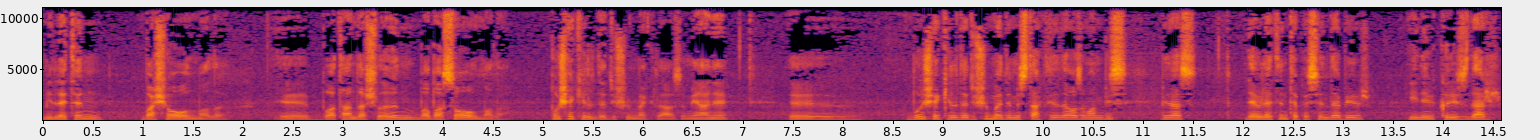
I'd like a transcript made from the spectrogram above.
Milletin başı olmalı. E, vatandaşların babası olmalı. Bu şekilde düşünmek lazım. Yani e, bu şekilde düşünmediğimiz takdirde o zaman biz biraz devletin tepesinde bir yeni krizler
